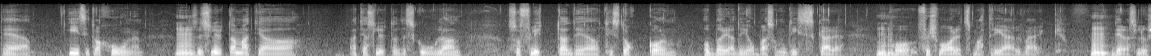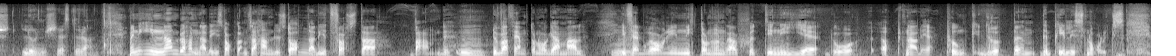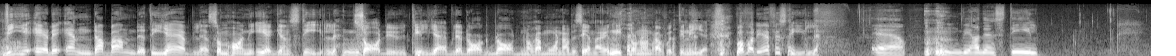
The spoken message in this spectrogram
eh, i situationen. Mm. Så det slutade med att jag, att jag slutade skolan. Så flyttade jag till Stockholm och började jobba som diskare på Försvarets materielverk. Mm. Deras lunch, lunchrestaurang. Men innan du hamnade i Stockholm så hann du starta Mm. ditt första band. Du var 15 år gammal. Mm. I februari 1979 då öppnade punkgruppen The Pilly Snorks. Vi är det enda bandet i Gävle som har en egen stil, Mm. sa du till Gävle Dagblad några månader senare, 1979. Vad var det för stil? Eh, vi hade en stil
